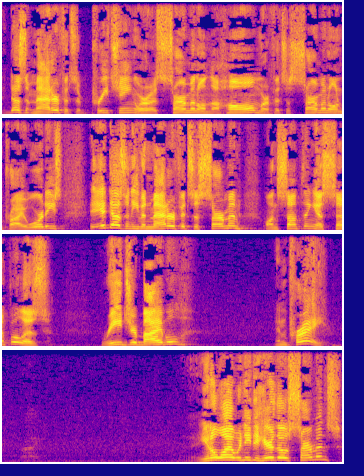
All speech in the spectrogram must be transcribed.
It doesn't matter if it's a preaching or a sermon on the home or if it's a sermon on priorities. It doesn't even matter if it's a sermon on something as simple as read your Bible and pray. You know why we need to hear those sermons?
